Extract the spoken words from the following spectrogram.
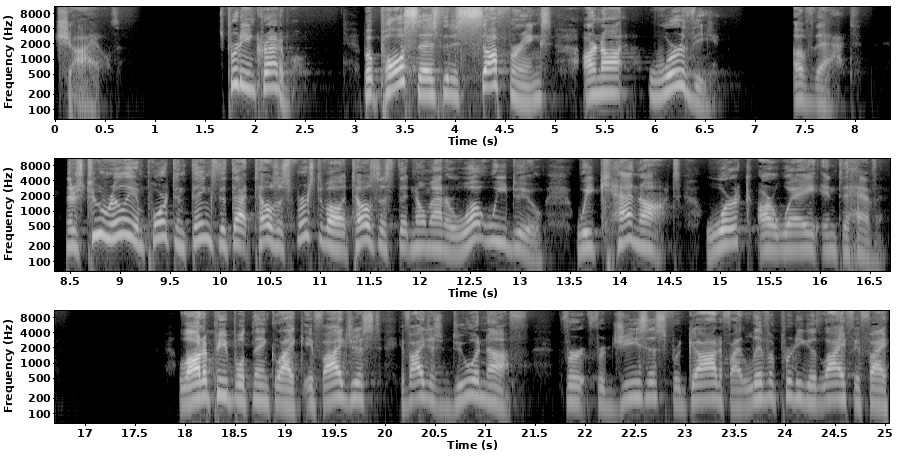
child. It's pretty incredible. But Paul says that his sufferings are not worthy of that. There's two really important things that that tells us. First of all, it tells us that no matter what we do, we cannot work our way into heaven. A lot of people think like if I just if I just do enough for, for Jesus, for God, if I live a pretty good life, if I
